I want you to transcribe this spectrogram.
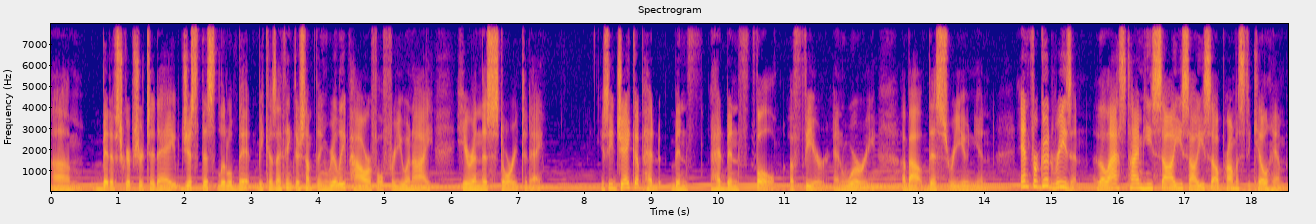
um, bit of scripture today, just this little bit, because I think there's something really powerful for you and I here in this story today. You see, Jacob had been had been full of fear and worry about this reunion, and for good reason. The last time he saw Esau, Esau promised to kill him.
